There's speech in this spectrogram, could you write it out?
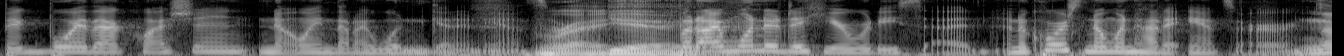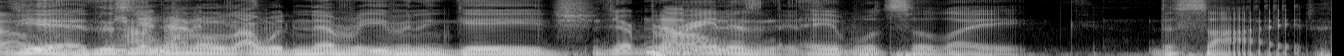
Big Boy that question, knowing that I wouldn't get an answer. Right. yeah, But I wanted to hear what he said, and of course, no one had an answer. No. Yeah, this He is one of have an those I would never even engage. Your No. brain isn't It's- able to like decide.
